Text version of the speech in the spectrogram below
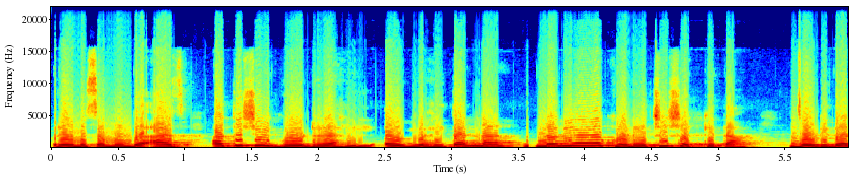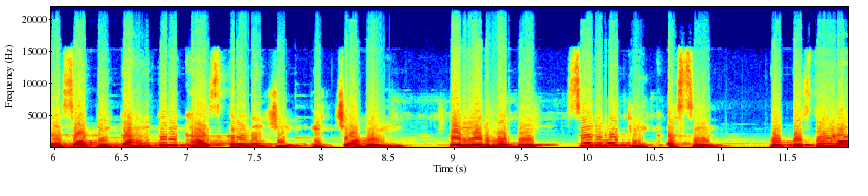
प्रेमसंबंध आज अतिशय गोड राहील. अविवाहितांना नवी ओळख होण्याची शक्यता. जोडीदारासाठी काहीतरी खास करण्याची इच्छा होईल. करिअरमध्ये सर्व ठीक असेल. फोकस थोडा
